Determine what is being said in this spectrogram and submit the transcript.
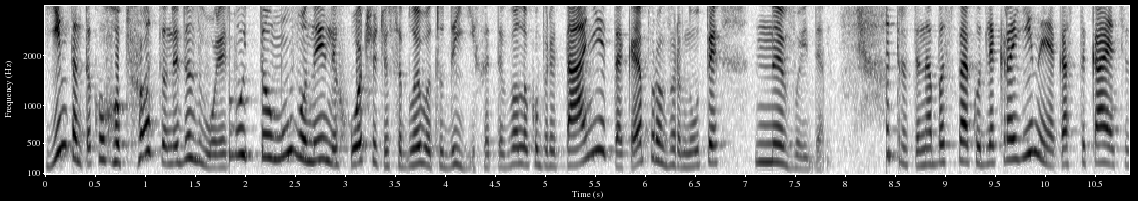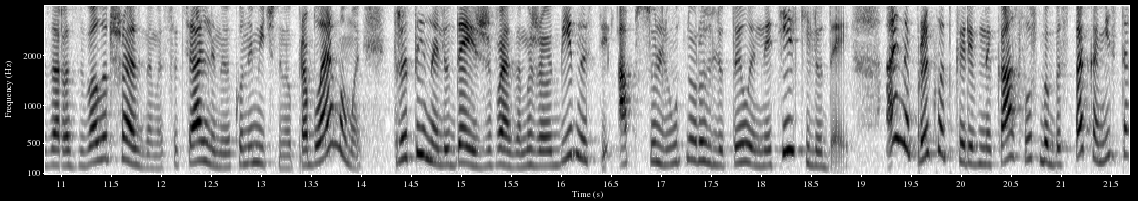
Їм там такого просто не дозволять. Мабуть, тому вони не хочуть особливо туди їхати. В Великобританії таке провернути не вийде. Витрати на безпеку для країни, яка стикається зараз з величезними соціальними і економічними проблемами, третина людей живе за межею бідності, абсолютно розлютили не тільки людей, а й, наприклад, керівника служби безпеки міста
